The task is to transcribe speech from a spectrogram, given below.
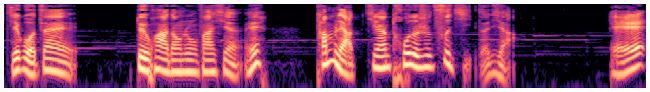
结果在对话当中发现，哎，他们俩竟然偷的是自己的家，哎，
